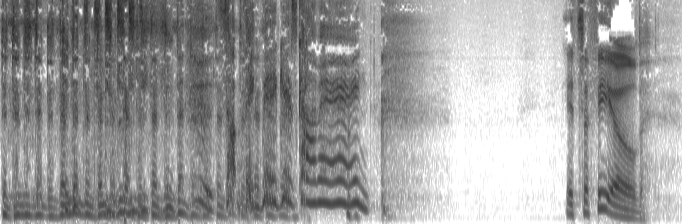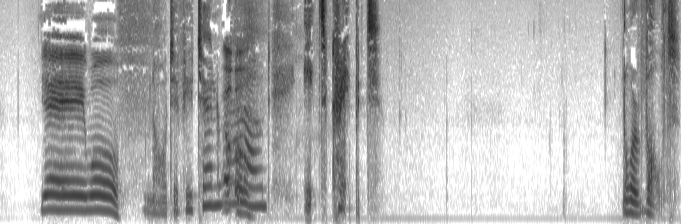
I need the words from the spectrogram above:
Something big is coming. It's a field. Yay, wolf. Not if you turn Uh-oh. around. It's a crypt. Or vault.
